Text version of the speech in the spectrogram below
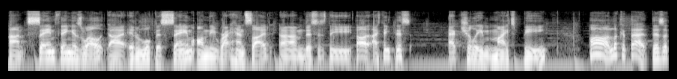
um, same thing as well. Uh, it'll look the same on the right-hand side. Um, this is the, uh, I think this actually might be, oh, look at that. There's a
